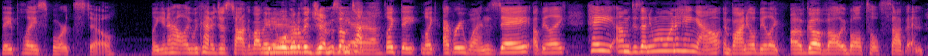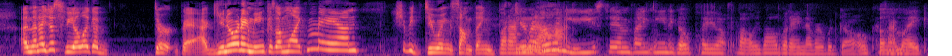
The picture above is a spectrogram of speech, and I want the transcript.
they play sports still. Like you know how like we kind of just talk about maybe we'll go to the gym sometime. Yeah. Like they like every Wednesday I'll be like, "Hey, um does anyone want to hang out?" And Bonnie will be like, "I've got volleyball till 7." And then I just feel like a dirt bag. You know what I mean? Cuz I'm like, "Man, I should be doing something, but I'm Do you remember not." when you used to invite me to go play volleyball, but I never would go because I'm Uh. like,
